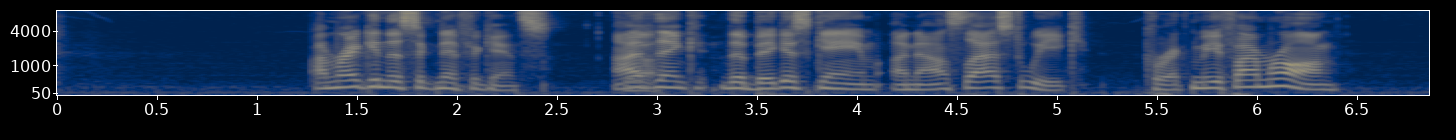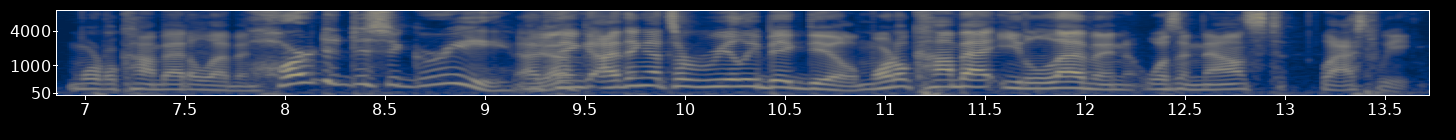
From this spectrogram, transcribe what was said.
I'm ranking the significance. I think the biggest game announced last week. Correct me if I'm wrong. Mortal Kombat 11. Hard to disagree. I Yeah. think I think that's a really big deal. Mortal Kombat 11 was announced last week.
